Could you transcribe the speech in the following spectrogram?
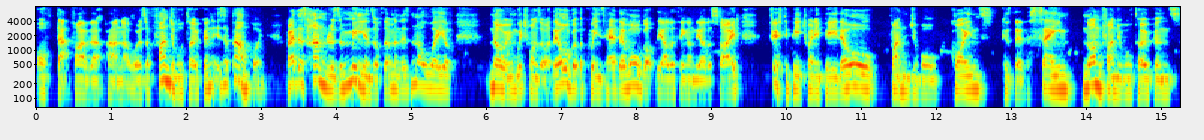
of that five that pound note. Whereas a fungible token is a pound coin, right? There's hundreds and millions of them, and there's no way of knowing which ones are. They all got the queen's head. They've all got the other thing on the other side. 50p, 20p, they're all fungible coins because they're the same. Non-fungible tokens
